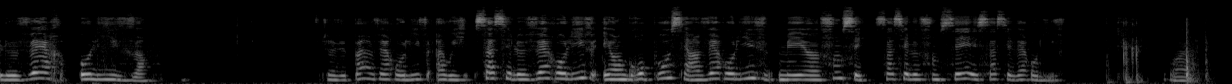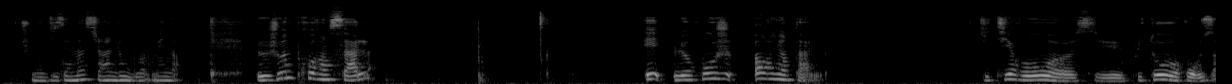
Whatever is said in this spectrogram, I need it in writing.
Le vert olive. J'avais pas un vert olive. Ah oui, ça c'est le vert olive et en gros pot c'est un vert olive mais euh, foncé. Ça c'est le foncé et ça c'est vert olive. Voilà. Je me disais mince, j'ai un doublon, mais non. Le jaune provençal et le rouge oriental qui tire au, euh, c'est plutôt rose.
